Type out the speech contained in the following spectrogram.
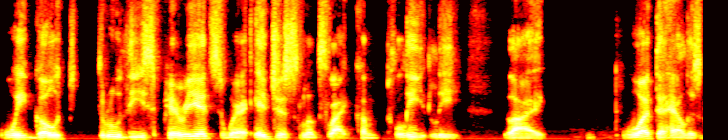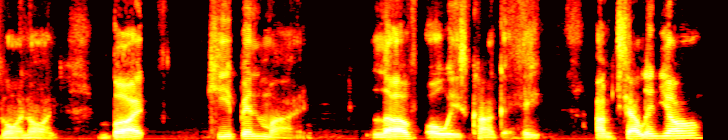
we go through these periods where it just looks like completely like what the hell is going on. But keep in mind, love always conquer hate. I'm telling y'all,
